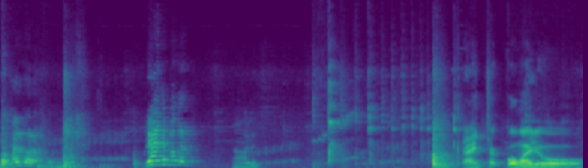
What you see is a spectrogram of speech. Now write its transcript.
ફાવે હા. અરે રે તમારે બહુ આમ છે તમારે હરખો રમતો હોય. બે હાથે પકડ. હા, લે. આ છક્કો માર્યો.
